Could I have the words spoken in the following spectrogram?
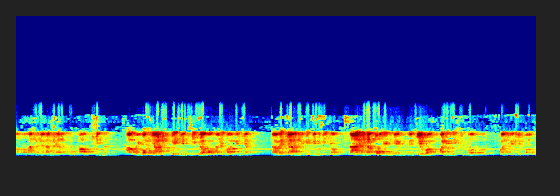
吼，啊，两个人食好较有钱啦。啊，为讲养几天饲鸟，讲安尼我要食，若要养几天饲鸟，哪一十块钱钱叫啊？我是你四块多，看你要叫偌济。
